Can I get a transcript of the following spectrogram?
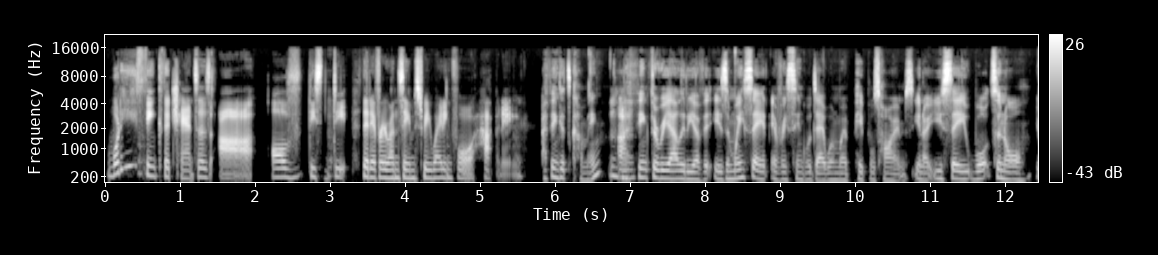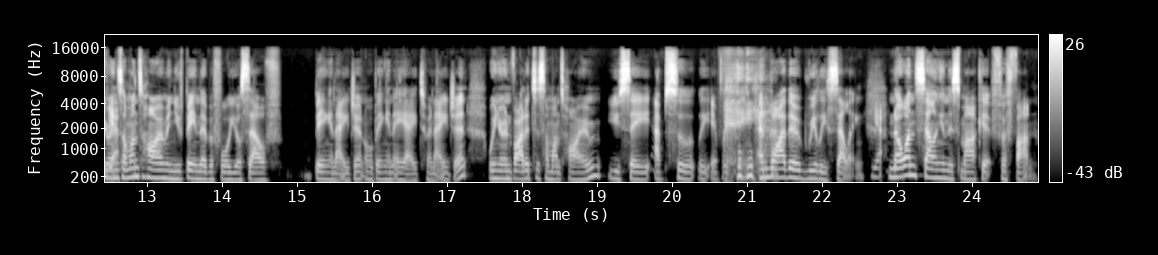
What do you think the chances are of this dip that everyone seems to be waiting for happening? I think it's coming. Mm-hmm. I think the reality of it is, and we see it every single day when we're people's homes. You know, you see warts and all. You're yeah. in someone's home and you've been there before yourself being an agent or being an EA to an agent. When you're invited to someone's home, you see absolutely everything yeah. and why they're really selling. Yeah. No one's selling in this market for fun.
